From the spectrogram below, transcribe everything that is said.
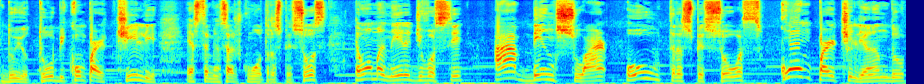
do YouTube, compartilhe esta mensagem com outras pessoas. É uma maneira de você abençoar outras pessoas compartilhando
